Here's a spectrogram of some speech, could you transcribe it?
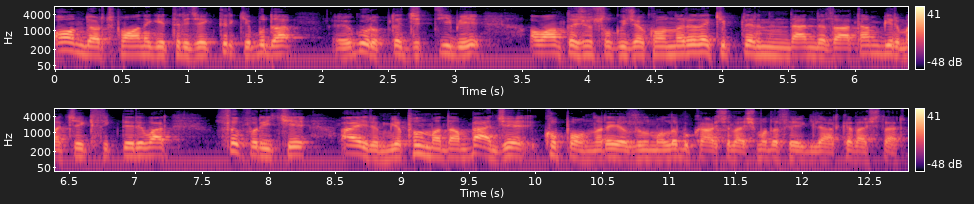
14 puana getirecektir ki bu da e, grupta ciddi bir avantajı sokacak onları. Rakiplerinden de zaten bir maç eksikleri var. 0-2 ayrım yapılmadan bence kuponlara yazılmalı bu karşılaşmada sevgili arkadaşlar.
